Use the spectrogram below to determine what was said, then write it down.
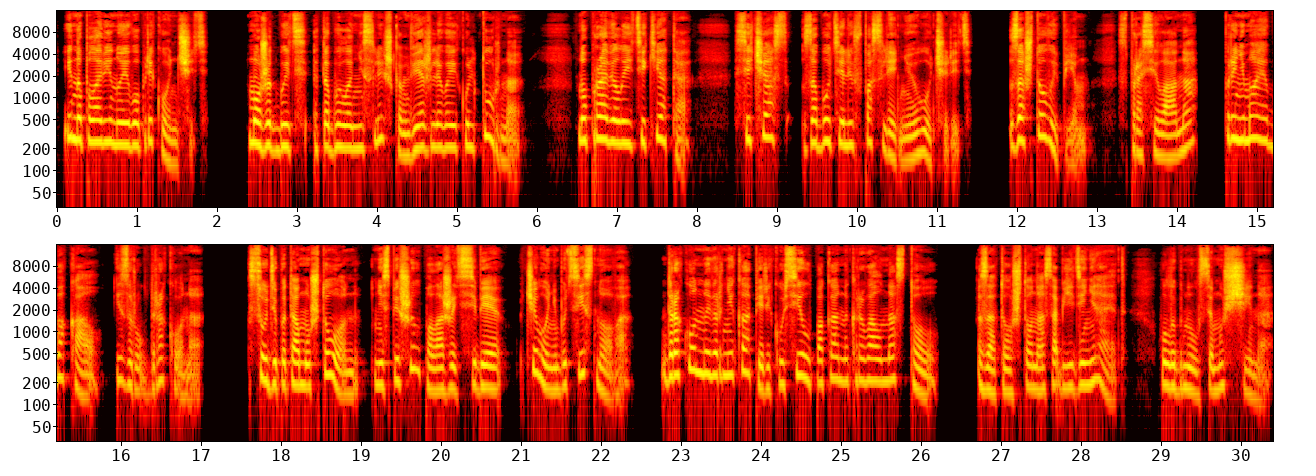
и наполовину его прикончить. Может быть, это было не слишком вежливо и культурно, но правила этикета сейчас заботили в последнюю очередь. «За что выпьем?» — спросила она, принимая бокал из рук дракона. Судя по тому, что он не спешил положить себе чего-нибудь съестного, Дракон наверняка перекусил, пока накрывал на стол. «За то, что нас объединяет», — улыбнулся мужчина.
